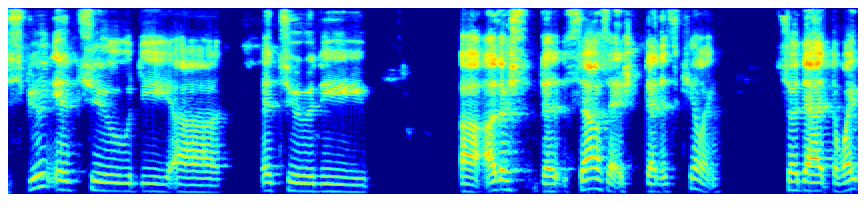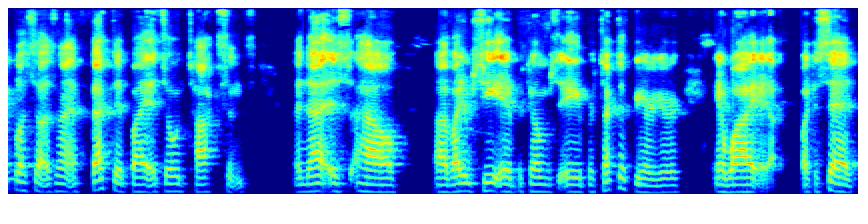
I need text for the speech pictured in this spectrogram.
spewing into the uh, into the uh, other the cells that, that it's killing, so that the white blood cell is not affected by its own toxins, and that is how uh, vitamin C it becomes a protective barrier, and why, like I said,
